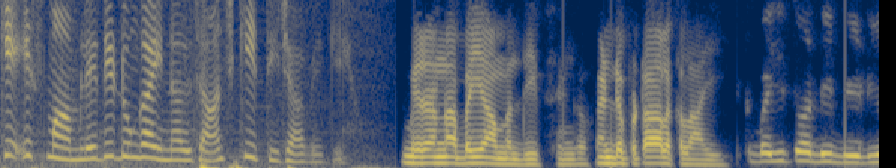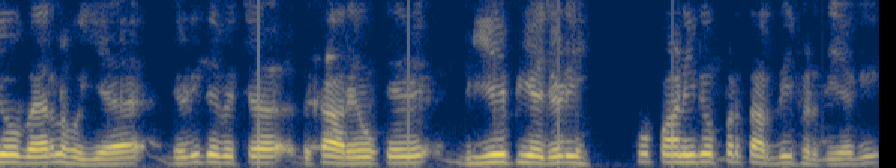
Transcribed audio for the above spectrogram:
ਕਿ ਇਸ ਮਾਮਲੇ ਦੀ ਡੂੰਘਾਈ ਨਾਲ ਜਾਂਚ ਕੀਤੀ ਜਾਵੇਗੀ। ਮੇਰਾ ਨਾਮ ਬਈ ਅਮਨਦੀਪ ਸਿੰਘ ਪਿੰਡ ਪਟਾਲ ਕਲਾਂ ਜੀ। ਇੱਕ ਬਾਈ ਜੀ ਤੁਹਾਡੀ ਵੀਡੀਓ ਵਾਇਰਲ ਹੋਈ ਹੈ ਜਿਹੜੀ ਦੇ ਵਿੱਚ ਦਿਖਾ ਰਹੇ ਹੋ ਕਿ ਡੀਏਪੀ ਹੈ ਜਿਹੜੀ ਉਹ ਪਾਣੀ ਦੇ ਉੱਪਰ ਤਰਦੀ ਫਿਰਦੀ ਹੈਗੀ।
